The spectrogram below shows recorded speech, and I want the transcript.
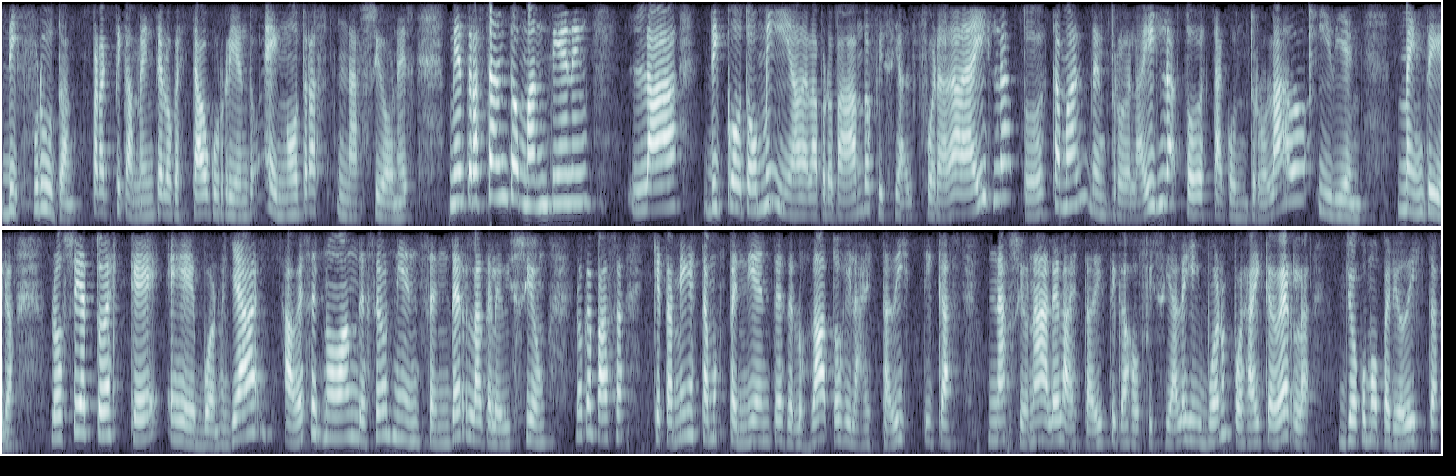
disfrutan prácticamente lo que está ocurriendo en otras naciones. Mientras tanto, mantienen la dicotomía de la propaganda oficial. Fuera de la isla todo está mal, dentro de la isla todo está controlado y bien. Mentira. Lo cierto es que, eh, bueno, ya a veces no dan deseos ni encender la televisión. Lo que pasa es que también estamos pendientes de los datos y las estadísticas nacionales, las estadísticas oficiales y bueno, pues hay que verlas. Yo como periodista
